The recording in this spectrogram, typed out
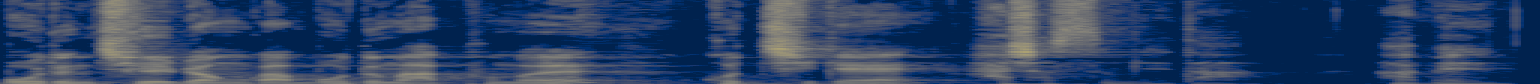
모든 질병과 모든 아픔을 고치게 하셨습니다. 아멘.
